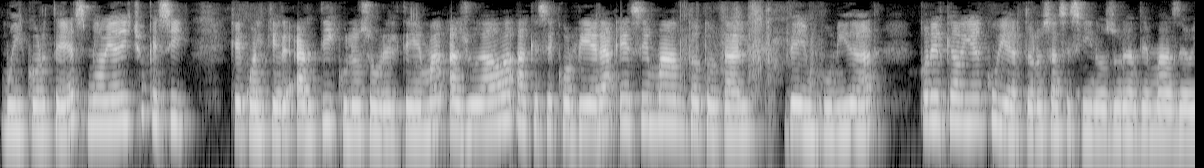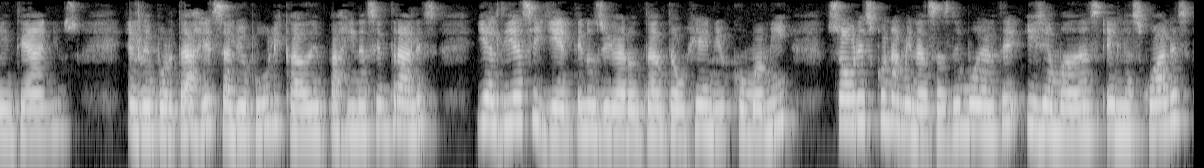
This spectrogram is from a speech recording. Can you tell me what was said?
Muy cortés me había dicho que sí, que cualquier artículo sobre el tema ayudaba a que se corriera ese manto total de impunidad con el que habían cubierto los asesinos durante más de veinte años. El reportaje salió publicado en páginas centrales y al día siguiente nos llegaron tanto a Eugenio como a mí sobres con amenazas de muerte y llamadas en las cuales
